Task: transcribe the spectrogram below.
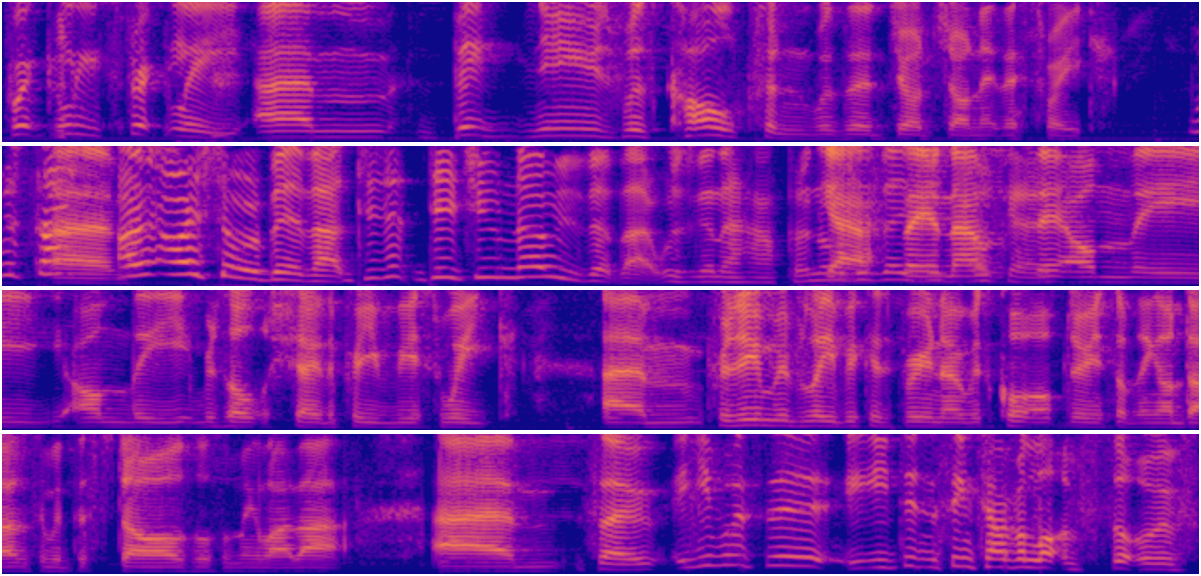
Quickly, strictly, um, big news was Carlton was a judge on it this week. Was that? Um, I, I saw a bit of that. Did it, Did you know that that was going to happen? Or Yes, did they, they, just, announced okay. it on the on the results show the previous week. Um, presumably because Bruno was caught up doing something on Dancing with the Stars or something like that. Um, so he was uh, he didn't seem to have a lot of sort of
